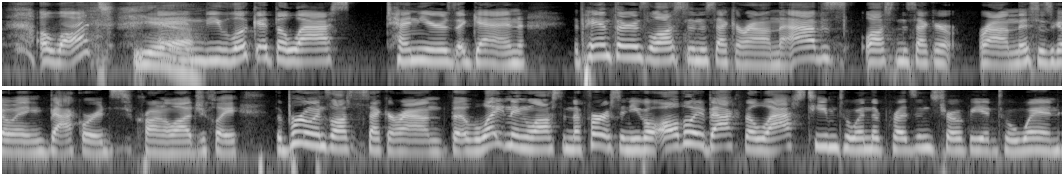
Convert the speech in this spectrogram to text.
a lot. Yeah. And you look at the last 10 years again, the Panthers lost in the second round. The Avs lost in the second round. This is going backwards chronologically. The Bruins lost the second round. The Lightning lost in the first. And you go all the way back. The last team to win the President's Trophy and to win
